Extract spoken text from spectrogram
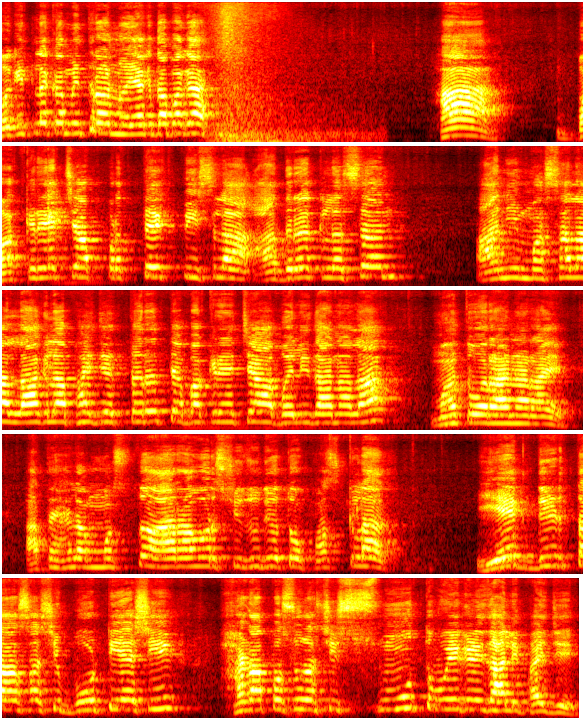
बघितलं का मित्रांनो? एकदा बघा. हा बकऱ्याच्या प्रत्येक पीसला अद्रक लसण आणि मसाला लागला पाहिजे तरच त्या बकऱ्याच्या बलिदानाला महत्त्व राहणार आहे. आता ह्याला मस्त आरावर शिजू देतो फर्स्ट क्लास एक दीड तास अशी बोटी अशी हाडापासून अशी स्मूथ वेगळी झाली पाहिजे.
